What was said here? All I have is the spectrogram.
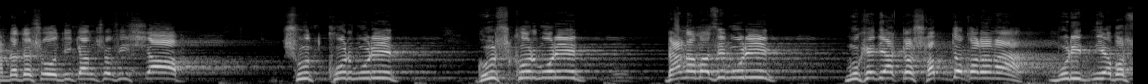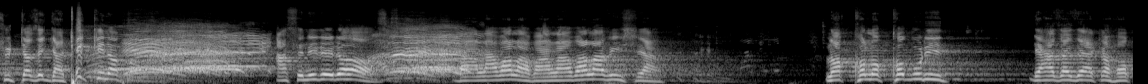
আমরা দেশে অধিকাংশ ফিসাব, সুদখুর মুড়িদ ঘুষখুর মুড়িদ বেনামাজি মুড়িদ মুখে দিয়ে একটা শব্দ করে না মুড়িদ নিয়ে আবার সুইটটা জায়গা ঠিক কিনা আসেনি রে বালা বালা বালা বালা ফিসাব। লক্ষ লক্ষ মুড়িদ। দেখা যায় যে একটা হক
